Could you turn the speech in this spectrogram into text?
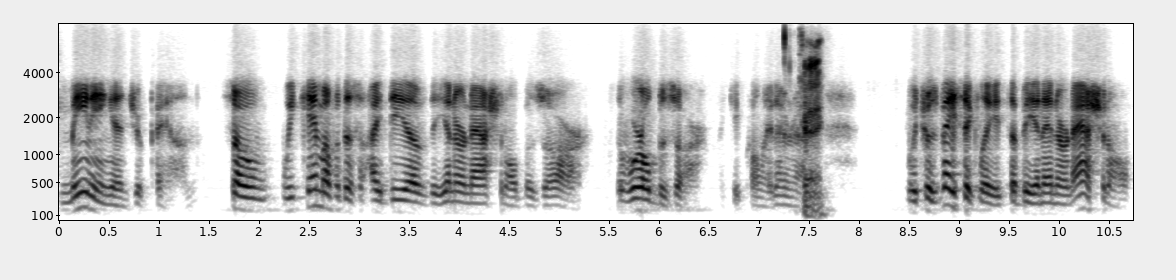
meaning in Japan. So we came up with this idea of the International Bazaar, the World Bazaar. I keep calling it international, Okay. which was basically to be an international.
